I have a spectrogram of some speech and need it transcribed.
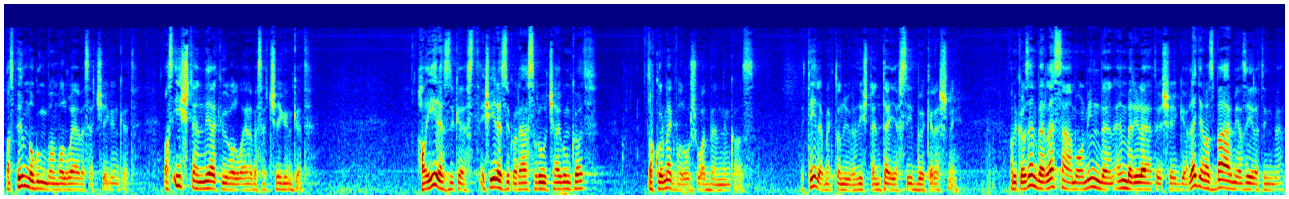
az önmagunkban való elveszettségünket, az Isten nélkül való elveszettségünket. Ha érezzük ezt, és érezzük a rászorultságunkat, akkor megvalósulhat bennünk az, hogy tényleg megtanuljuk az Isten teljes szívből keresni. Amikor az ember leszámol minden emberi lehetőséggel, legyen az bármi az életünkben,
